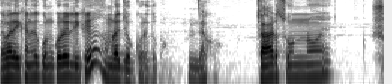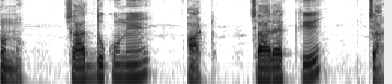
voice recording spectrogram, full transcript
এবার এখানে গুণ করে লিখে আমরা যোগ করে দেবো। দেখো, চার শূন্য শূন্য। চার দুগুণে আট, চার এককে চার,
